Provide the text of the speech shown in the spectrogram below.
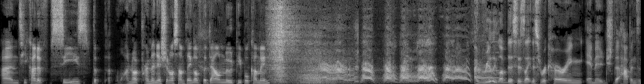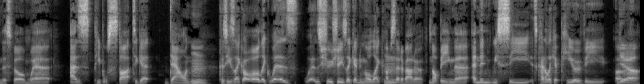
And he kind of sees the, I don't know, a premonition or something of the down mood people coming. I really love this is like this recurring image that happens in this film where as people start to get down hmm. because he's like oh like where's where's Xuxa? He's like getting all like hmm. upset about her not being there. And then we see it's kind of like a POV of Yeah.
